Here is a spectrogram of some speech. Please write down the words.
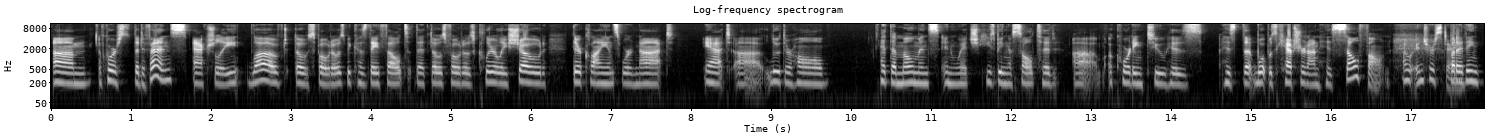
Um, of course, the defense actually loved those photos because they felt that those photos clearly showed their clients were not at uh, Luther Hall at the moments in which he's being assaulted, um, according to his his the, what was captured on his cell phone. Oh, interesting. But I think,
